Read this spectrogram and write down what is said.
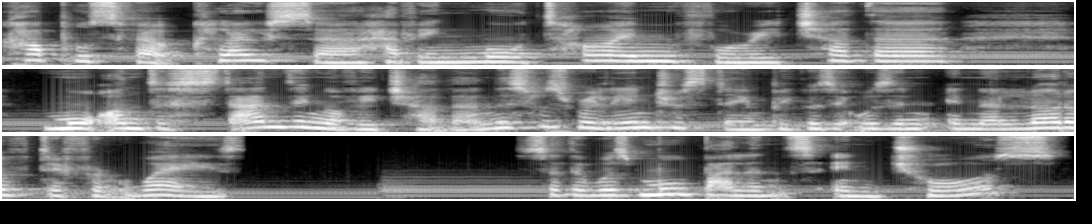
couples felt closer, having more time for each other, more understanding of each other. And this was really interesting because it was in, in a lot of different ways. So there was more balance in chores.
